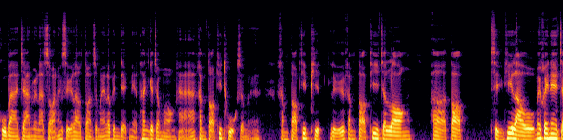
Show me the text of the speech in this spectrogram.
ครูบาอาจารย์เวลาสอนหนังสือเราตอนสมัยเราเป็นเด็กเนี่ยท่านก็จะมองหาคำตอบที่ถูกเสมอคำตอบที่ผิดหรือคำตอบที่จะลองออตอบสิ่งที่เราไม่ค่อยแน่ใจ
